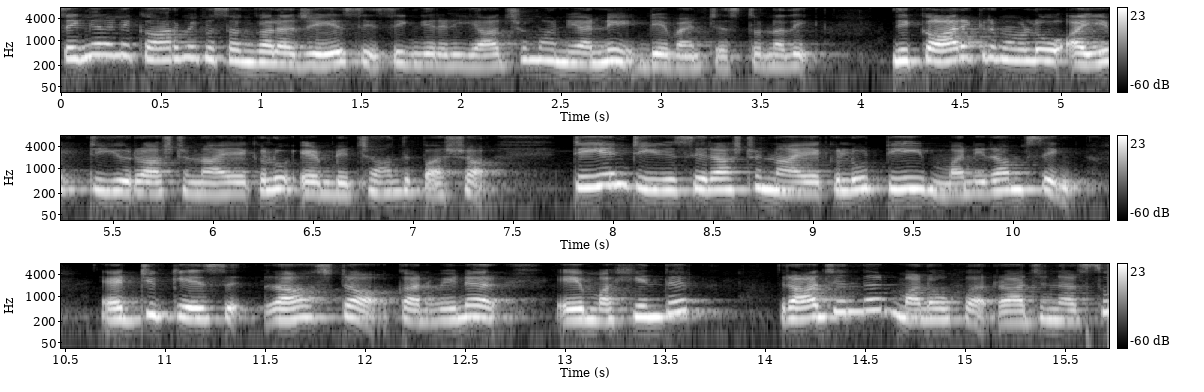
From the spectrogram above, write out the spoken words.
సింగరేణి కార్మిక సంఘాల జేఏసీ సింగరేణి యాజమాన్యాన్ని డిమాండ్ చేస్తున్నది. ఈ కార్యక్రమంలో ఐఎఫ్టియు రాష్ట్ర నాయకులు ఎండి చాంద్ పాషా టీఎన్టీయూసీ రాష్ట్ర నాయకులు టి మణిరామ్ సింగ్ ఎడ్యుకేస్ రాష్ట్ర కన్వీనర్ ఏ మహీందర్ రాజేందర్ మనోహర్ రాజనర్సు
